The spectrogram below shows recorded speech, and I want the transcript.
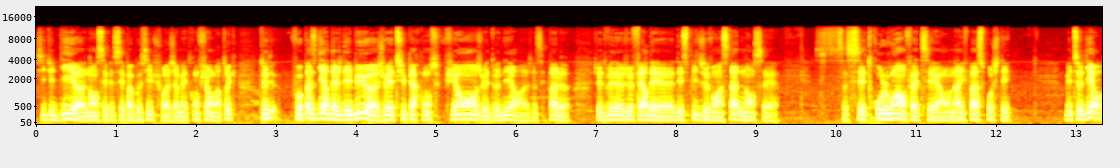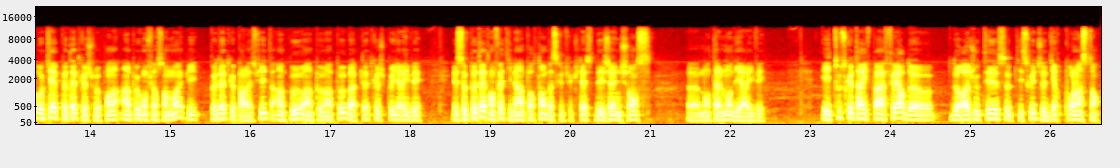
si, tu te dis, euh, non, c'est pas possible, je pourrais jamais être confiant ou un truc, il faut pas se dire dès le début, je vais être super confiant, je vais devenir, je sais pas, je, vais je vais faire des, des speeches devant un stade. Non, c'est trop loin en fait, on n'arrive pas à se projeter. Mais de se dire, ok, peut-être que je peux prendre un peu confiance en moi, et puis peut-être que par la suite, un peu, un peu, un peu, bah, peut-être que je peux y arriver. Et ce peut-être, en fait, il est important parce que tu te laisses déjà une chance mentalement d'y arriver. Et tout ce que tu n'arrives pas à faire, de, rajouter ce petit switch, de dire pour l'instant.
